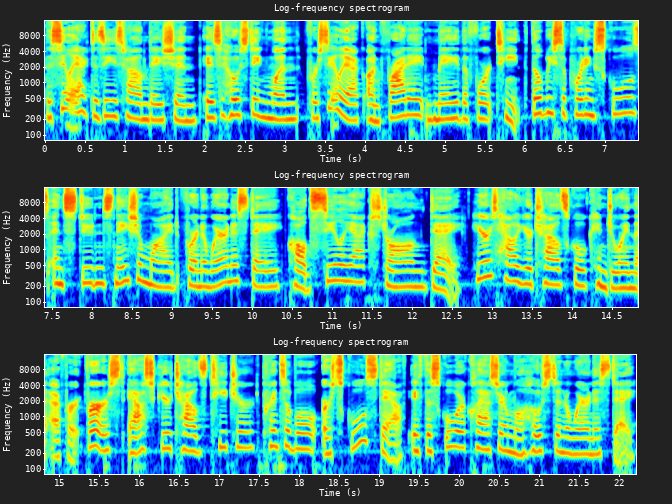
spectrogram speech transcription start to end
the Celiac Disease Foundation is hosting one for celiac on Friday, May the 14th. They'll be supporting schools and students nationwide for an awareness day called Celiac Strong Day. Here's how your child's school can join the effort. First, ask your child's teacher, principal, or school staff if the school or classroom will host an awareness day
